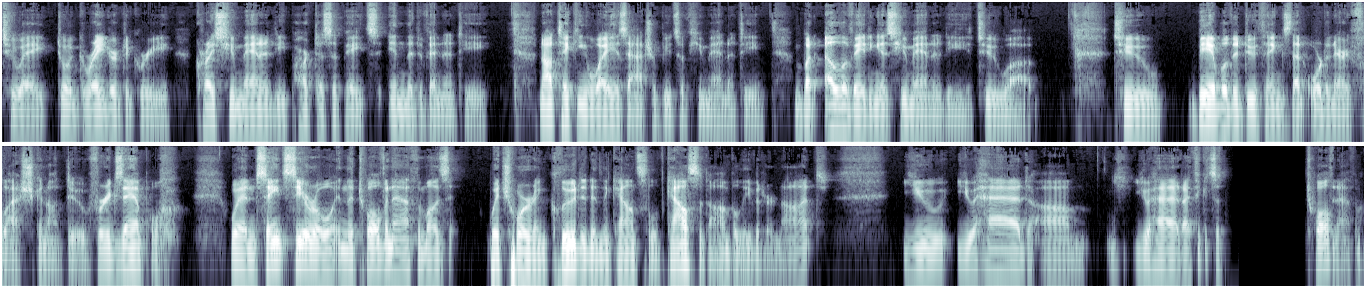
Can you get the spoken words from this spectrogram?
to a to a greater degree, Christ's humanity participates in the divinity. Not taking away his attributes of humanity, but elevating his humanity to uh, to be able to do things that ordinary flesh cannot do. For example, when St. Cyril in the 12 anathemas, which were included in the Council of Chalcedon, believe it or not, you you had um, you had I think it's a 12th anathema,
